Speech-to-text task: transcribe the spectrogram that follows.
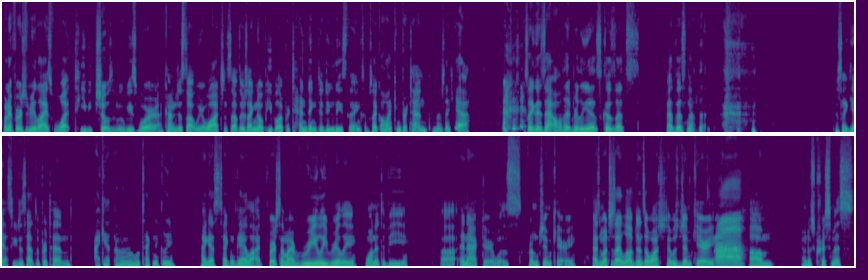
when I first realized what TV shows and movies were, I kind of just thought we were watching stuff. There's like, no, people are pretending to do these things. I was like, oh, I can pretend, and I was like, yeah. it's like, is that all that really is? Because that's that, that's nothing. it's like, yes, you just have to pretend. I get, oh, well, technically, I guess technically I lied. First time I really, really wanted to be uh, an actor was from Jim Carrey. As much as I loved Denzel Washington, it was Jim Carrey. Ah, Um, it was Christmas,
